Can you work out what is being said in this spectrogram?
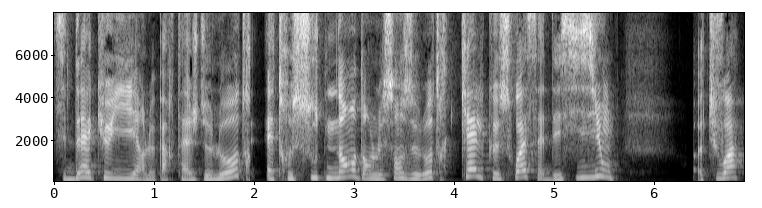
c'est d'accueillir le partage de l'autre, être soutenant dans le sens de l'autre, quelle que soit sa décision. Euh, tu vois,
